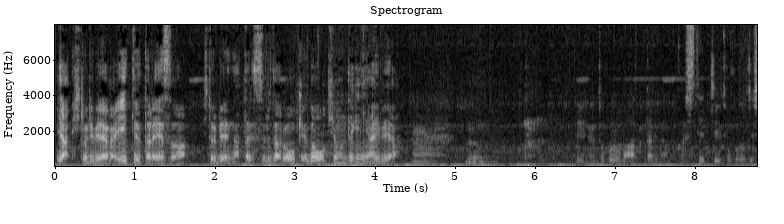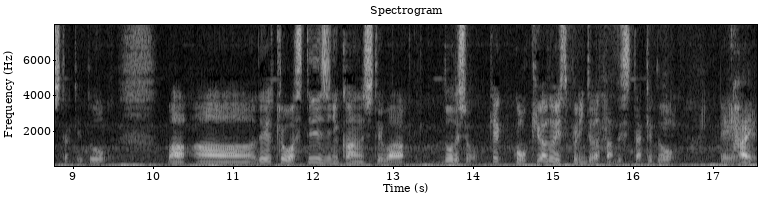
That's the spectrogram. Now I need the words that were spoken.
いや、一人部屋がいいって言ったらエースは一人部屋になったりするだろうけど、うん、基本的に相部屋。うん。うん。っていう、ね、ところもあったりなんかしてっていうところでしたけど、まあ、あで、今日はステージに関しては、どうでしょう？結構際どいスプリントだったんでしたけど、えー、はい。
